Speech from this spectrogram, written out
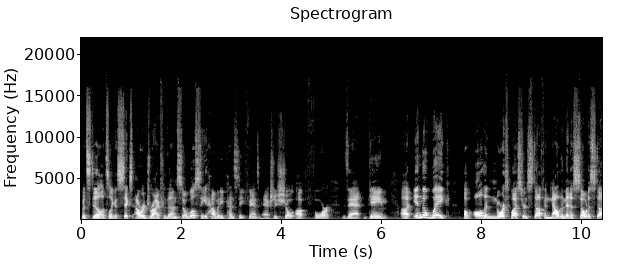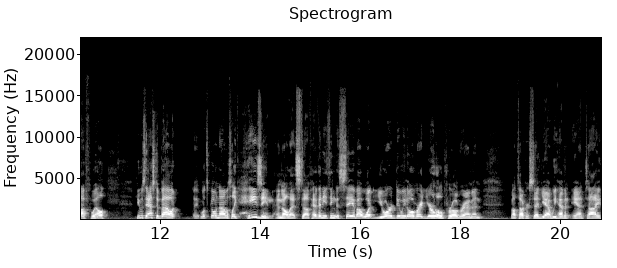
But still, it's like a six hour drive for them, so we'll see how many Penn State fans actually show up for that game. Uh, in the wake of all the Northwestern stuff and now the Minnesota stuff, well, he was asked about what's going on with like hazing and all that stuff? Have anything to say about what you're doing over at your little program? And Mel Tucker said, Yeah, we have an anti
